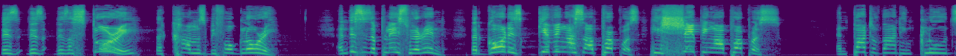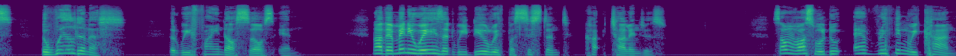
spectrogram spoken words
there's, there's, there's a story that comes before glory. And this is the place we're in that God is giving us our purpose, He's shaping our purpose. And part of that includes the wilderness that we find ourselves in. Now, there are many ways that we deal with persistent challenges. Some of us will do everything we can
